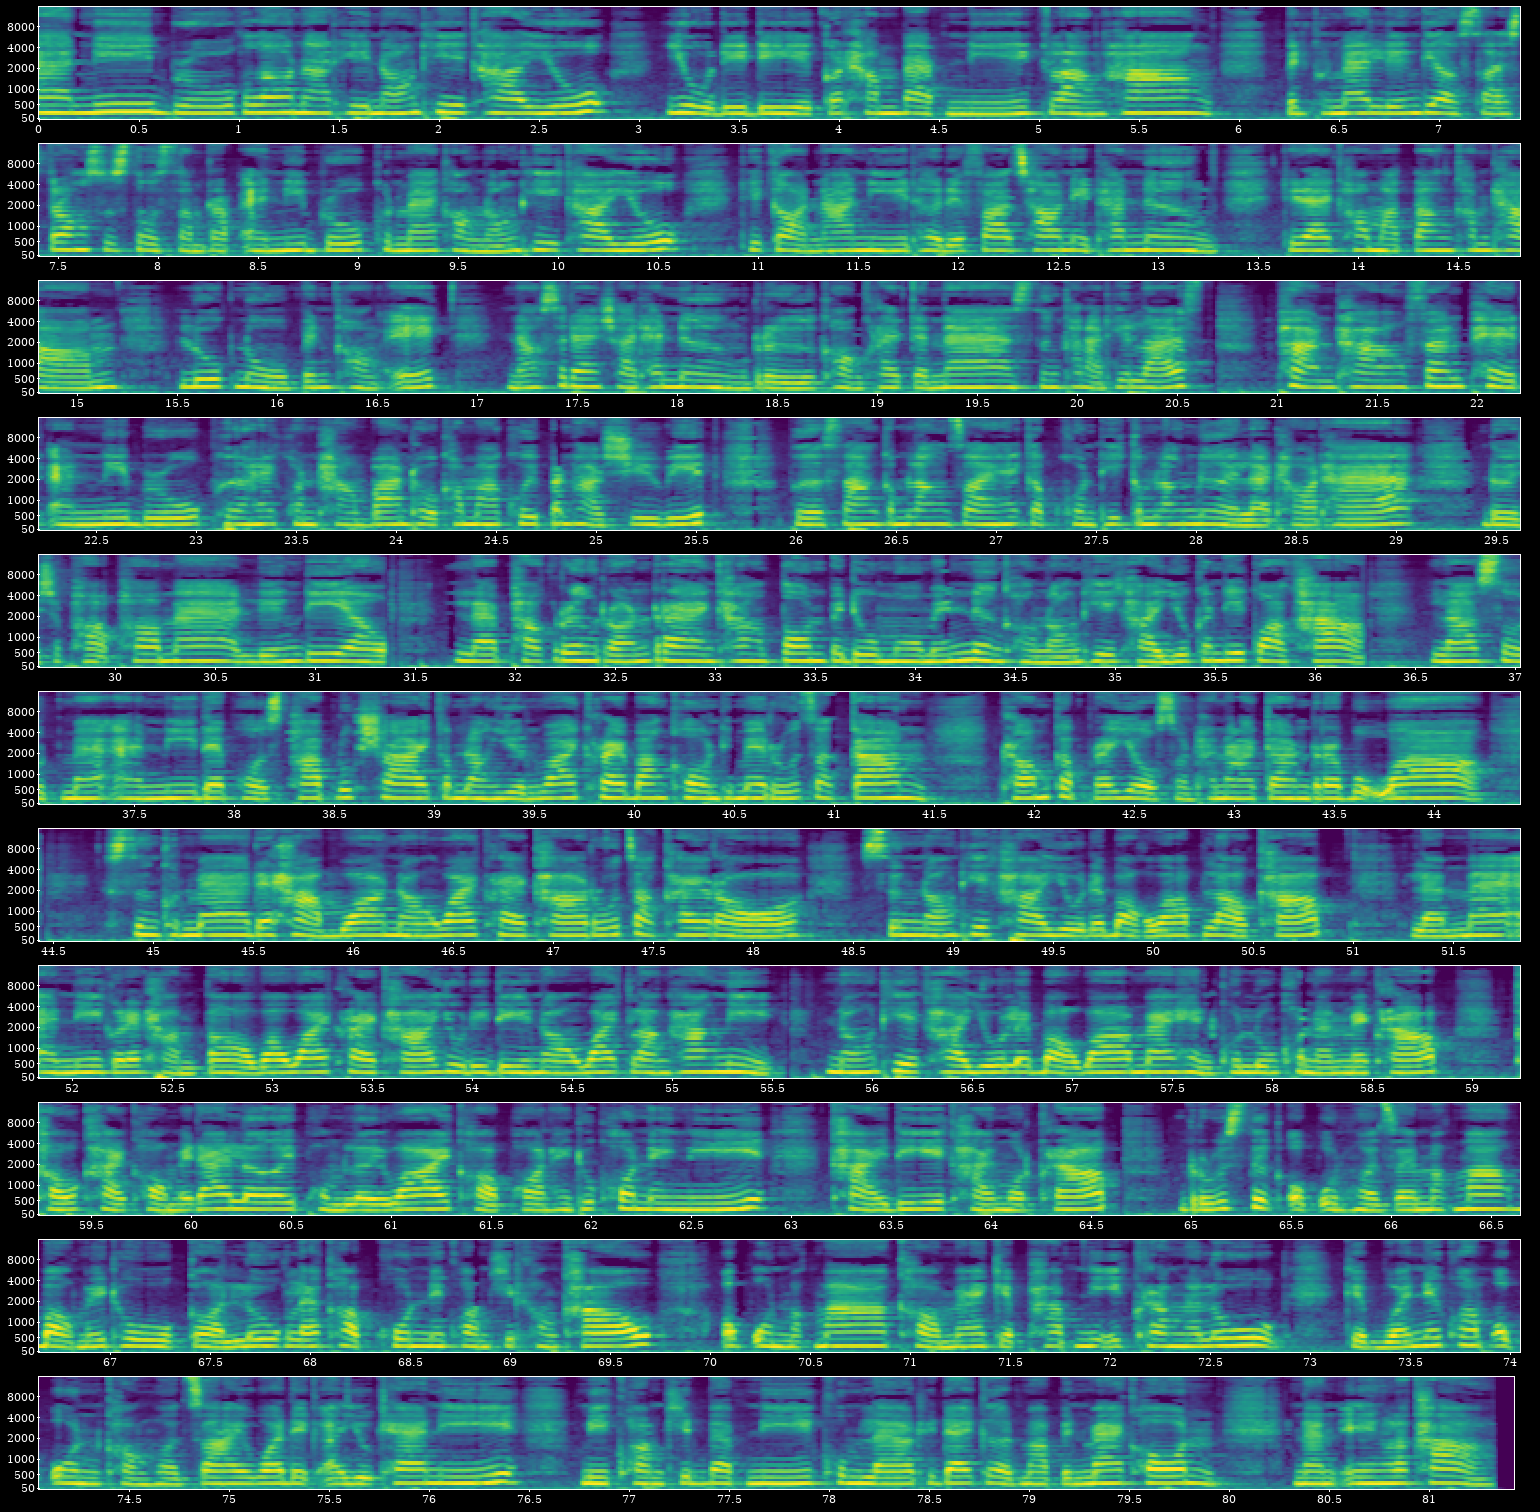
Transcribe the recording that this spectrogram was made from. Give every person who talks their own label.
Speaker 1: แอนนี่บรูคเล่านาทีน้องทีคายุ อยู่ดีๆ ก็ทำแบบนี้กลางห้าง เป็นคุณแม่เลี้ยงเดี่ยวสายสตรองสุดๆสำหรับแอนนี่บรูคคุณแม่ของน้องทีคายุ ที่ก่อนหน้านี้เธอได้ฟาดชาวเน็ตท่านหนึ่ง ที่ได้เข้ามาตั้งคำถาม ลูกหนูเป็นของ X นักแสดงชายท่านหนึ่ง หรือของใครกันแน่ ซึ่งขณะที่ไลฟ์ ผ่านทางแฟนเพจแอนนี่บรูเพื่อให้คนทางบ้านโทรเข้ามาคุยปัญหาชีวิต เพื่อสร้างกำลังใจให้กับคนที่กำลังเหนื่อยและท้อแท้ โดยเฉพาะพ่อแม่เลี้ยงเดี่ยว และพักเรื่องร้อนแรงข้างต้นไปดูโมเมนต์หนึ่งของน้องทีคายุกันดีกว่าค่ะ ล่าสุดแม่แอนนี่ได้โพสต์ภาพลูกชายกำลังยืนไหว้ใครบางคนที่ไม่รู้จักกัน พร้อมกับประโยคสนทนาการระบุว่า ซึ่งคุณแม่ได้ถามว่าน้องไหว้ใครคะรู้จักใครหรอ ซึ่งน้องที่คาอยู่ได้บอกว่าเปล่าครับ และแม่แอนนี่ก็ได้ถามต่อว่าไหว้ใครคะอยู่ดีๆ น้องไหว้กลางห้างนี่ น้องทีคายุเลยบอกว่าแม่เห็นคุณลุงคนนั้นไหมครับ เขาขายของไม่ได้เลย ผมเลยไหว้ขอพรให้ทุกคนในนี้ ขายดีขายหมดครับ รู้สึกอบอุ่นหัวใจมากๆ บอกไม่ถูกก่อนลูกและขอบคุณในความคิดของเขา อบอุ่นมากๆ ขอแม่เก็บภาพนี้อีกครั้งนะลูก เก็บไว้ในความอบอุ่นของหัวใจว่าเด็กอายุแค่นี้ มีความคิดแบบนี้คุ้มแล้วที่ได้เกิดมาเป็นแม่คน นั่นเองละค่ะ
